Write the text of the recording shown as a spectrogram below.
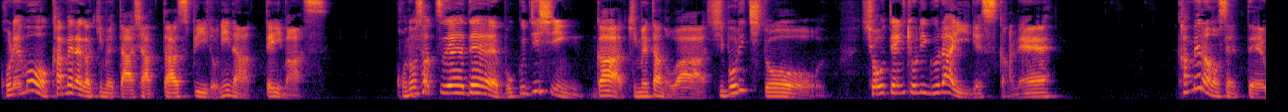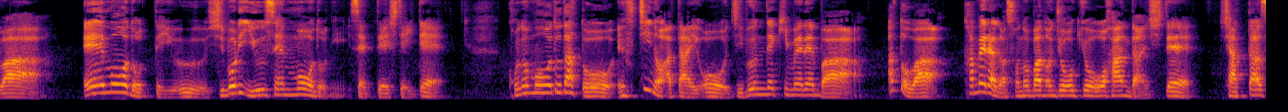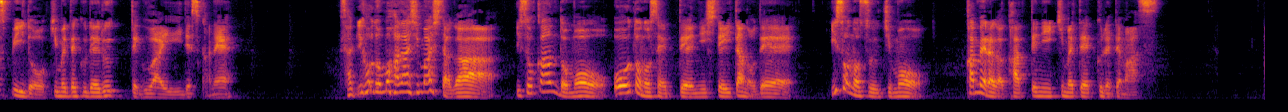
これもカメラが決めたシャッタースピードになっています。この撮影で僕自身が決めたのは絞り値と焦点距離ぐらいですかね。カメラの設定は A モードっていう絞り優先モードに設定していて、このモードだと F 値の値を自分で決めれば、あとはカメラがその場の状況を判断して、シャッタースピードを決めてくれるって具合ですかね。先ほども話しましたが、ISO 感度もオートの設定にしていたので、ISO の数値もカメラが勝手に決めてくれてます。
